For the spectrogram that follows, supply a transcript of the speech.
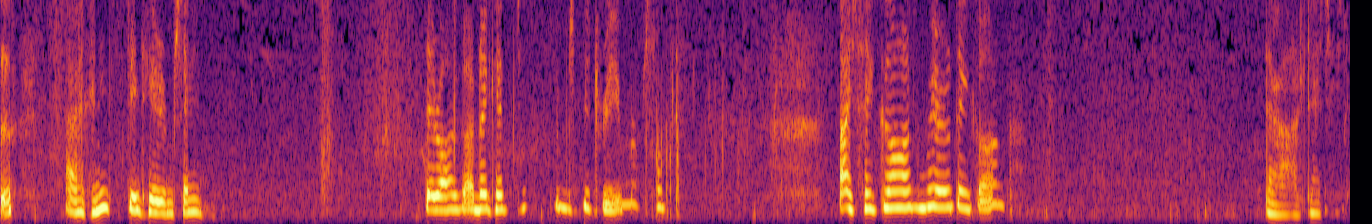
I can still hear him saying, they're all gone. I kept, it must be a dream or something. I said, gone. Where are they gone? They're all dead, he said.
